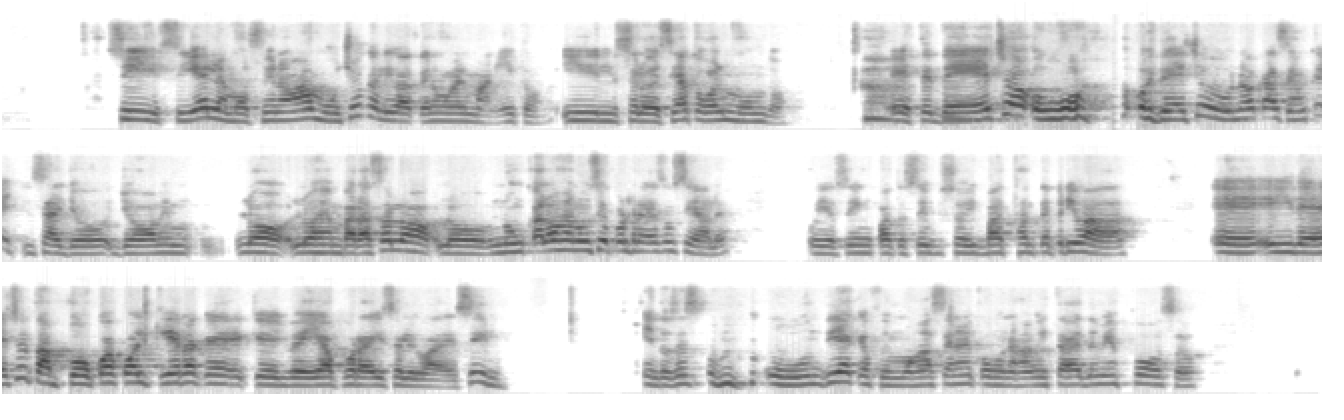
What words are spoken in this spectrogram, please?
Sí, sí, él le emocionaba mucho que él iba a tener un hermanito y se lo decía a todo el mundo. Este, de hecho, hubo, de hecho, hubo una ocasión que, o sea, yo, yo a mí, los embarazos lo, nunca los anuncio por redes sociales, pues yo soy, en cuanto soy, soy bastante privada, eh, y de hecho tampoco a cualquiera que, que, veía por ahí se lo iba a decir. Entonces, hubo un día que fuimos a cenar con unas amistades de mi esposo,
